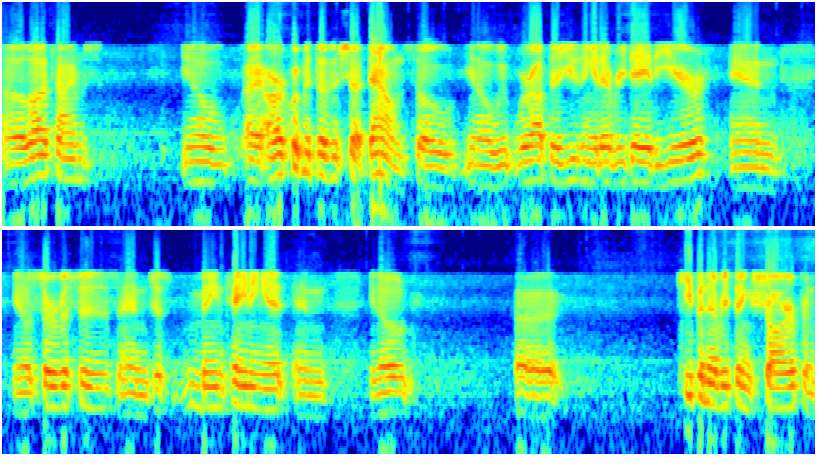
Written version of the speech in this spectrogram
Uh, a lot of times, you know, our equipment doesn't shut down, so you know we, we're out there using it every day of the year, and you know services and just maintaining it, and you know uh, keeping everything sharp and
